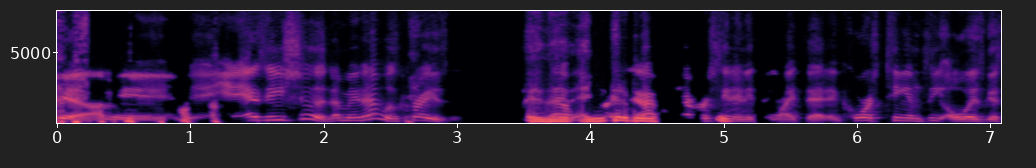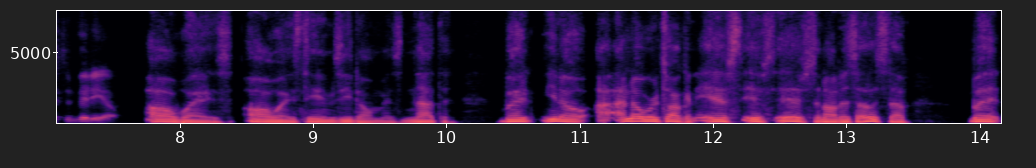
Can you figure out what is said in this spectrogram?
yeah, I mean, as he should. I mean, that was crazy. And, then, and you could have been. I've never seen anything like that. And of course, TMZ always gets the video. Always, always. TMZ don't miss nothing. But you know, I, I know we're talking ifs, ifs, ifs, and all this other stuff. But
